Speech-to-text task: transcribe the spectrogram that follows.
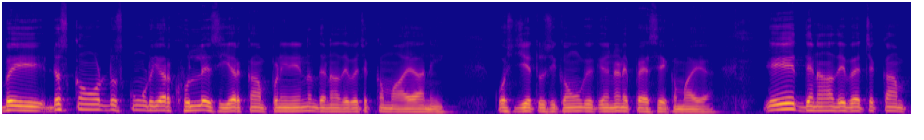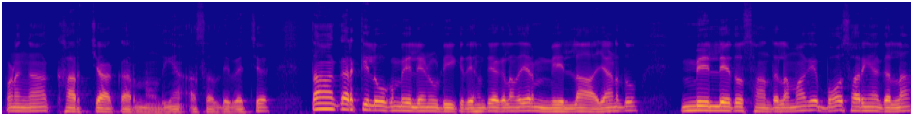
ਬਈ ਡਿਸਕਾਊਂਟ ਡਿਸਕਾਊਂਟ ਯਾਰ ਖੁੱਲੇ ਸੀ ਯਾਰ, ਕੰਪਨੀ ਨੇ ਇਹਨਾਂ ਦਿਨਾਂ ਦੇ ਵਿੱਚ ਕਮਾਇਆ ਨਹੀਂ। ਕੁਛ ਜੇ ਤੁਸੀਂ ਕਹੋਗੇ ਕਿ ਇਹਨਾਂ ਨੇ ਪੈਸੇ ਕਮਾਏ ਆ। ਇਹ ਦਿਨਾਂ ਦੇ ਵਿੱਚ ਕੰਪਨੀਆਂ ਖਰਚਾ ਕਰਨ ਆਉਂਦੀਆਂ ਅਸਲ ਦੇ ਵਿੱਚ। ਤਾਂ ਕਰਕੇ ਲੋਕ ਮੇਲੇ ਨੂੰ ਉਡੀਕਦੇ ਹੁੰਦੇ ਅਗਲਾਂ ਦਾ ਯਾਰ ਮੇਲਾ ਆ ਜਾਣ ਦੋ। ਮੇਲੇ ਤੋਂ ਸੰਦ ਲਵਾਂਗੇ। ਬਹੁਤ ਸਾਰੀਆਂ ਗੱਲਾਂ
